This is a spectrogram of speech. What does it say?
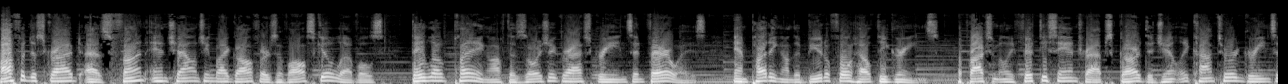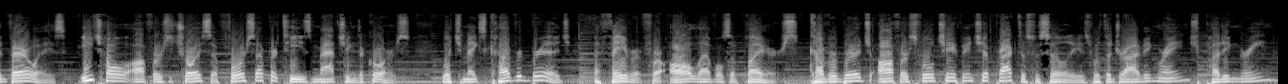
Often described as fun and challenging by golfers of all skill levels, they love playing off the zoysia grass greens and fairways and putting on the beautiful, healthy greens. Approximately 50 sand traps guard the gently contoured greens and fairways. Each hole offers a choice of four separate tees matching the course, which makes Covered Bridge a favorite for all levels of players. Covered Bridge offers full championship practice facilities with a driving range, putting green,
